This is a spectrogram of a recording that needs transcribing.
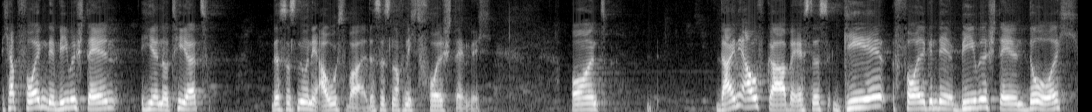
ich habe folgende Bibelstellen hier notiert. Das ist nur eine Auswahl, das ist noch nicht vollständig. Und deine Aufgabe ist es, gehe folgende Bibelstellen durch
